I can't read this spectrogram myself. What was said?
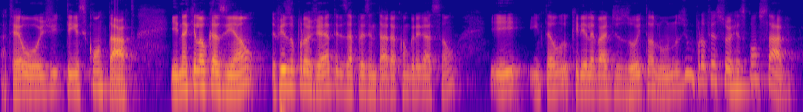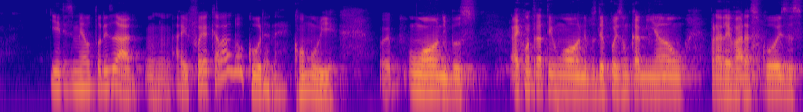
Até hoje tem esse contato. E naquela ocasião, eu fiz o projeto, eles apresentaram à congregação, e então eu queria levar 18 alunos e um professor responsável. E eles me autorizaram. Uhum. Aí foi aquela loucura, né? Como ir? Um ônibus, aí contratei um ônibus, depois um caminhão para levar as coisas.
